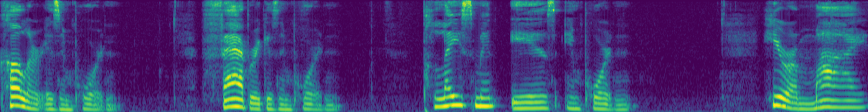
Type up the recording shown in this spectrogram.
Color is important. Fabric is important. Placement is important. Here are my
